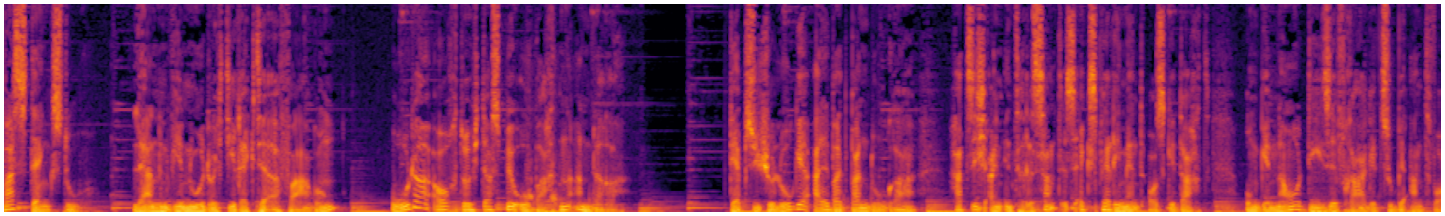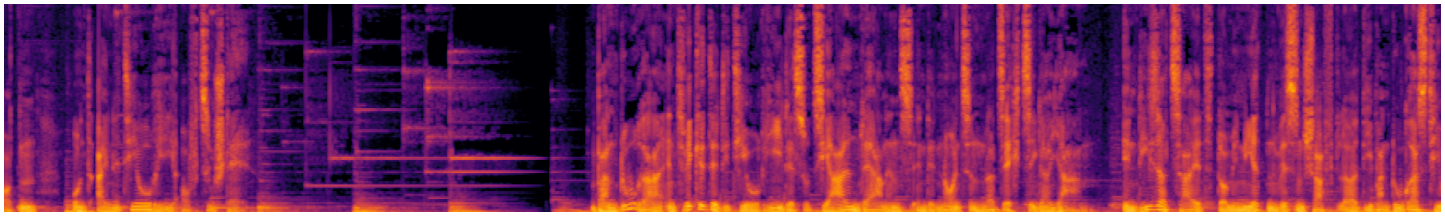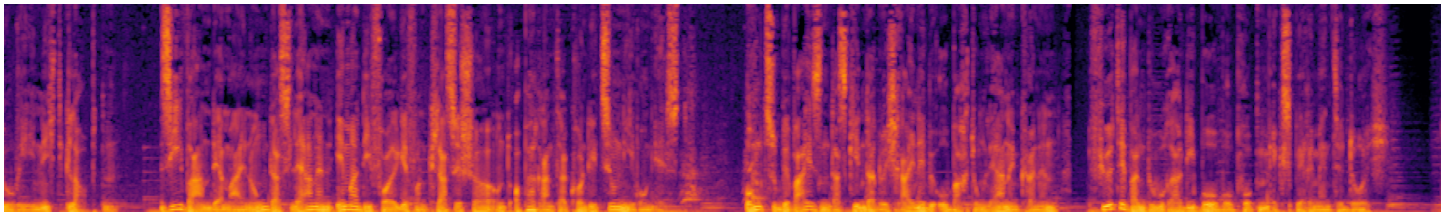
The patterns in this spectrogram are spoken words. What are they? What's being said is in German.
Was denkst du? Lernen wir nur durch direkte Erfahrung oder auch durch das Beobachten anderer? Der Psychologe Albert Bandura hat sich ein interessantes Experiment ausgedacht, um genau diese Frage zu beantworten und eine Theorie aufzustellen. Bandura entwickelte die Theorie des sozialen Lernens in den 1960er Jahren. In dieser Zeit dominierten Wissenschaftler, die Banduras Theorie nicht glaubten. Sie waren der Meinung, dass Lernen immer die Folge von klassischer und operanter Konditionierung ist. Um zu beweisen, dass Kinder durch reine Beobachtung lernen können, führte Bandura die Bobo-Puppen-Experimente durch.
